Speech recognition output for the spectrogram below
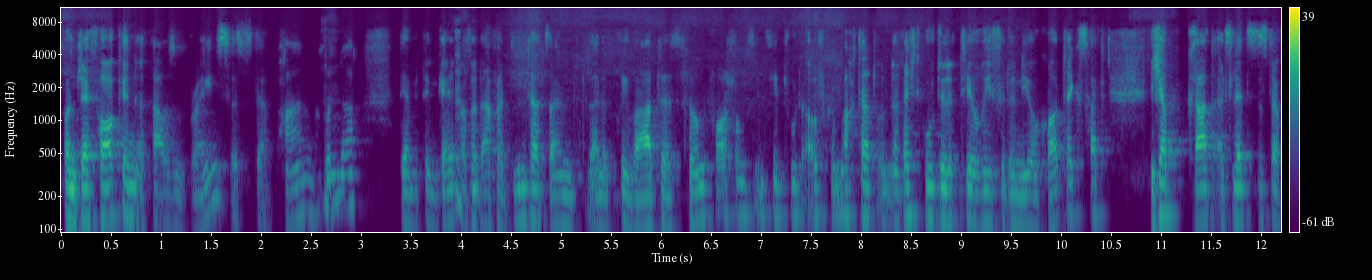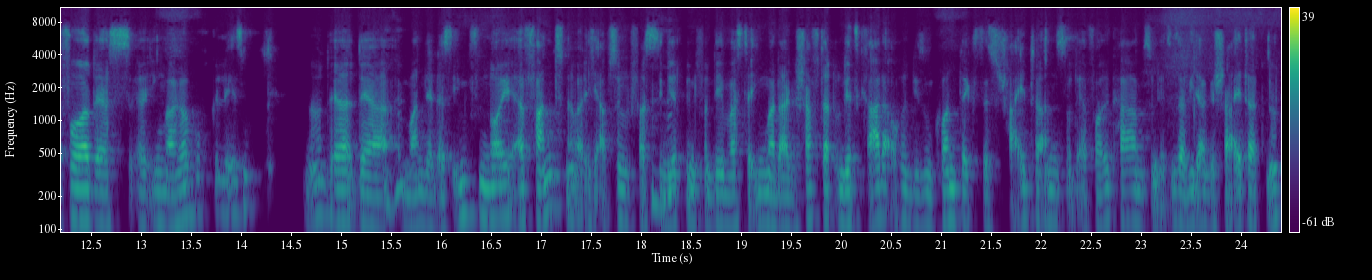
von Jeff Hawkin, A Thousand Brains, das ist der Pan-Gründer, der mit dem Geld, was er da verdient hat, sein seine privates Hirnforschungsinstitut aufgemacht hat und eine recht gute Theorie für den Neokortex hat. Ich habe gerade als letztes davor das äh, Ingmar Hörbuch gelesen. Ne, der, der mhm. Mann, der das Impfen neu erfand, ne, weil ich absolut fasziniert mhm. bin von dem, was der Ingmar da geschafft hat. Und jetzt gerade auch in diesem Kontext des Scheiterns und Erfolghabens, und jetzt ist er wieder gescheitert. Ne,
